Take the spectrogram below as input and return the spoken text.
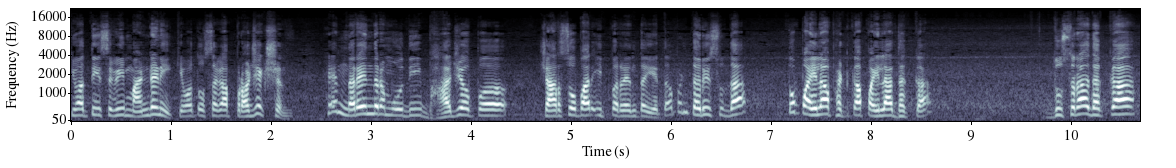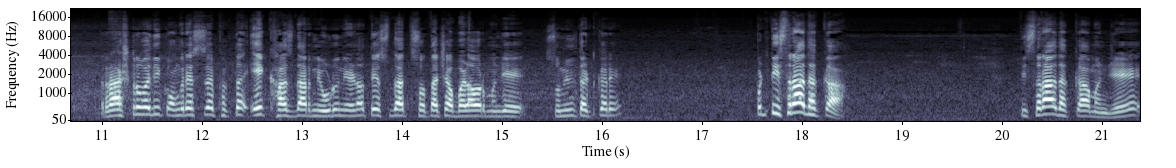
किंवा ती सगळी मांडणी किंवा तो सगळा प्रोजेक्शन हे नरेंद्र मोदी भाजप चारसो पार इथपर्यंत येतं पण तरीसुद्धा तो पहिला फटका पहिला धक्का. दुसरा धक्का राष्ट्रवादी काँग्रेसचे फक्त एक खासदार निवडून येणं ते सुद्धा स्वतःच्या बळावर म्हणजे सुनील तटकरे. पण तिसरा धक्का तिसरा धक्का म्हणजे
